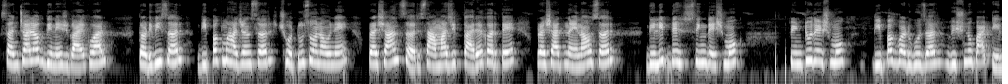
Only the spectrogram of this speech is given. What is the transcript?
संचालक Dinesh Gaikwad Tadvi sir Deepak Mahajan sir Chhotu Sonawane Prashant sir सामाजिक कार्यकर्ते प्रशांत नैनाव सर दिलीप देश सिंग देशमुख पिंटू देशमुख दीपक बडगुजर विष्णू पाटील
